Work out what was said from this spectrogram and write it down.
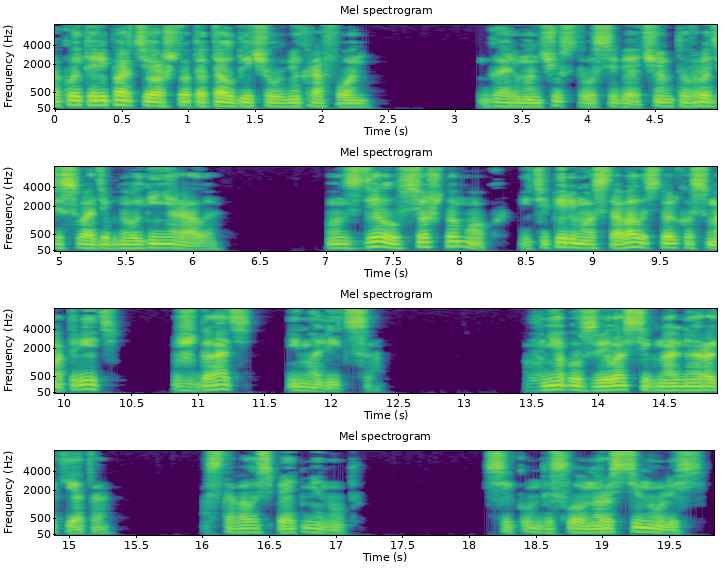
Какой-то репортер что-то толдычил в микрофон. Гарриман чувствовал себя чем-то вроде свадебного генерала. Он сделал все, что мог, и теперь ему оставалось только смотреть, ждать и молиться. В небо взвелась сигнальная ракета. Оставалось пять минут. Секунды словно растянулись.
